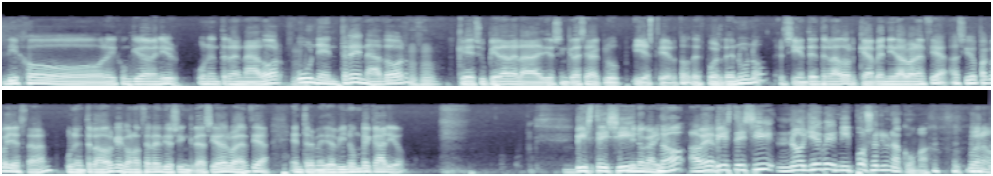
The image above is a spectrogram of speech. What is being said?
Dijo, le dijo que iba a venir un entrenador, un entrenador que supiera de la idiosincrasia del club. Y es cierto, después de Nuno, el siguiente entrenador que ha venido al Valencia ha sido Paco Yestarán, un entrenador que conoce la idiosincrasia del Valencia. Entre medio vino un becario. Viste y sí. No, a ver. Viste y sí, no lleve ni pose ni una coma. bueno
